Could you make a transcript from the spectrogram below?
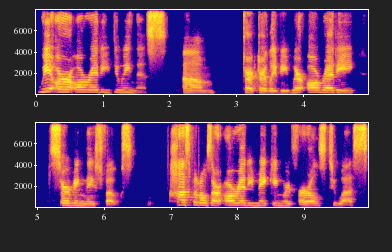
We are already doing this, um, Director Levy. We're already serving these folks. Hospitals are already making referrals to us.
